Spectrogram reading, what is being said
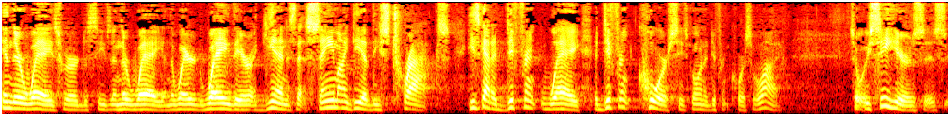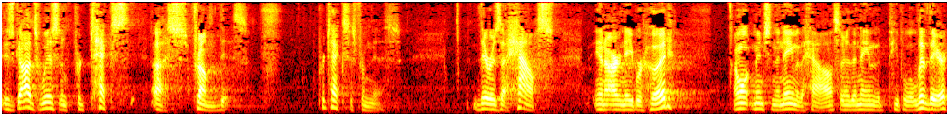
in their ways, who are deceived in their way. And the word way there, again, is that same idea of these tracks. He's got a different way, a different course. He's going a different course of life. So what we see here is, is, is God's wisdom protects us from this protects us from this. There is a house in our neighborhood. I won't mention the name of the house or the name of the people who live there,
